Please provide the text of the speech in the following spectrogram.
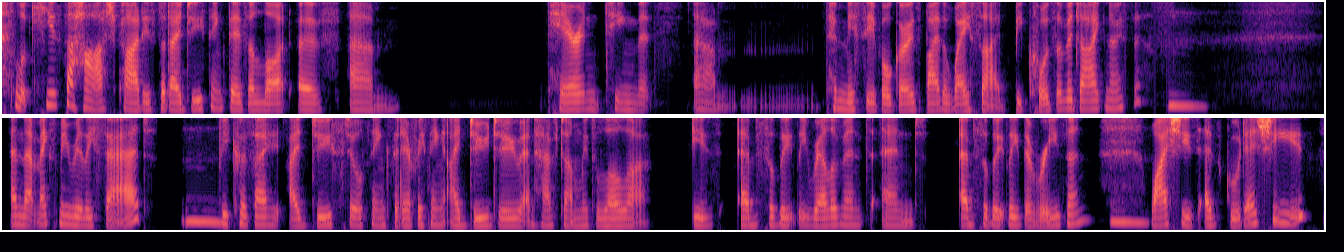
look. Here's the harsh part: is that I do think there's a lot of um, parenting that's um, permissive or goes by the wayside because of a diagnosis, mm. and that makes me really sad mm. because I I do still think that everything I do do and have done with Lola is absolutely relevant and absolutely the reason mm. why she's as good as she is.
